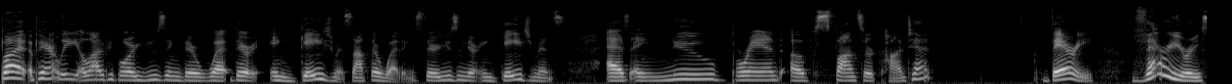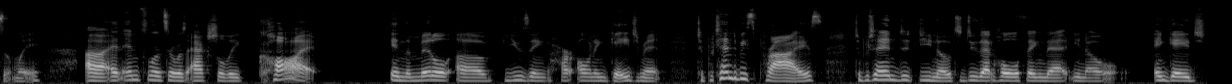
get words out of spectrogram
but apparently, a lot of people are using their wet their engagements, not their weddings. They're using their engagements as a new brand of sponsored content. Very, very recently, uh, an influencer was actually caught in the middle of using her own engagement to pretend to be surprised, to pretend to, you know, to do that whole thing that, you know, engaged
